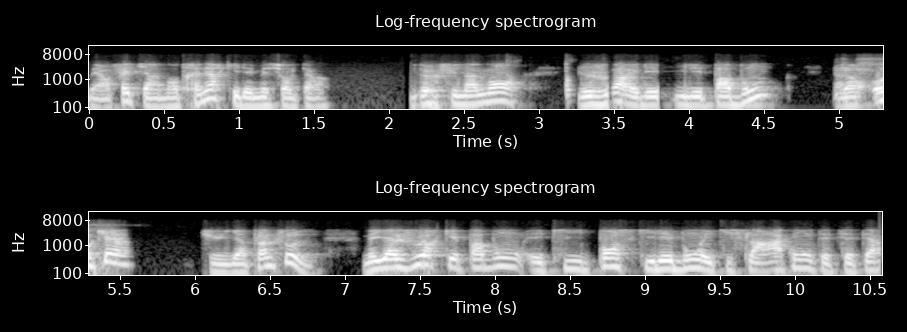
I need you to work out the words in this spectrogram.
mais en fait, il y a un entraîneur qui les met sur le terrain. Donc finalement, le joueur, il est, il est pas bon. Alors, ok, il y a plein de choses. Mais il y a le joueur qui est pas bon et qui pense qu'il est bon et qui se la raconte, etc.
